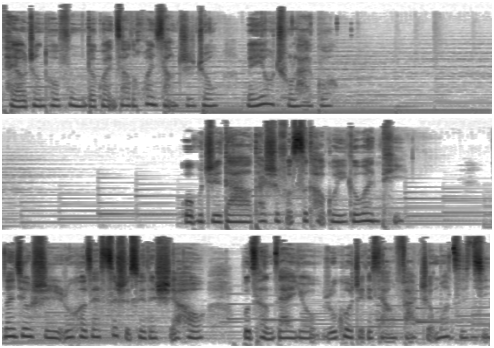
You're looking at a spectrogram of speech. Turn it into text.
他要挣脱父母的管教的幻想之中，没有出来过。我不知道他是否思考过一个问题，那就是如何在四十岁的时候，不曾再有“如果”这个想法折磨自己。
